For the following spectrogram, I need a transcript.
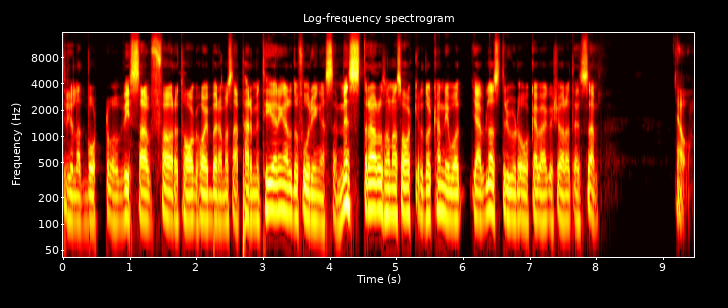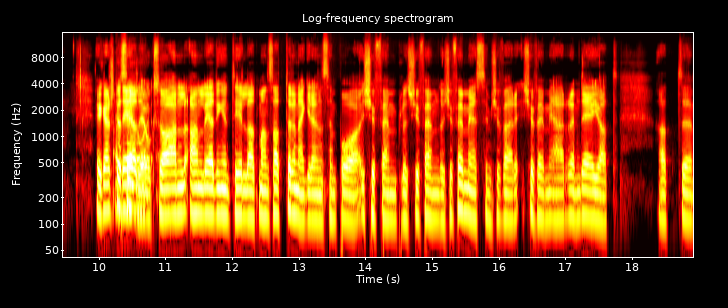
trillat bort och vissa företag har ju börjat med sådana här permitteringar och då får du inga semestrar och sådana saker och då kan det vara ett jävla strul att åka iväg och köra ett SM. Ja, vi kanske ska Ja, det säga det också. An anledningen till att man satte den här gränsen på 25 plus 25, då 25 i SM, 25, 25 i RM, det är ju att, att eh,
